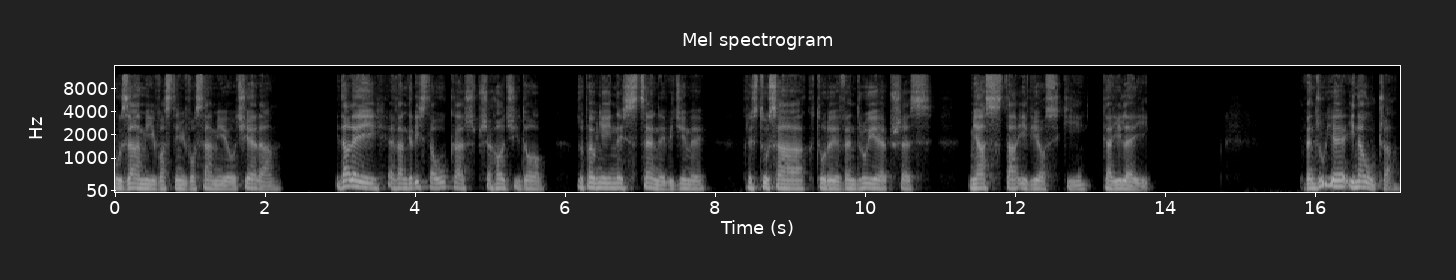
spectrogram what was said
łzami, własnymi włosami je ociera. I dalej ewangelista Łukasz przechodzi do zupełnie innej sceny. Widzimy Chrystusa, który wędruje przez miasta i wioski Galilei. Wędruje i naucza.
